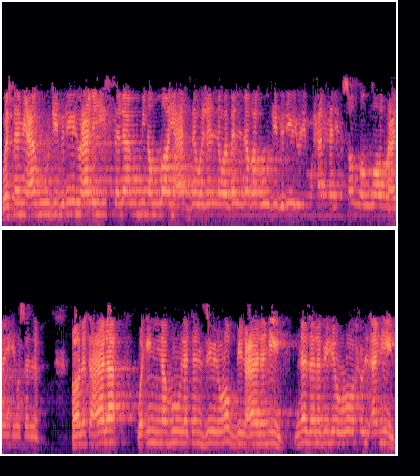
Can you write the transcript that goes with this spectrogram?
وسمعه جبريل عليه السلام من الله عز وجل وبلغه جبريل لمحمد صلى الله عليه وسلم. قال تعالى وإنه لتنزيل رب العالمين نزل به الروح الأمين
